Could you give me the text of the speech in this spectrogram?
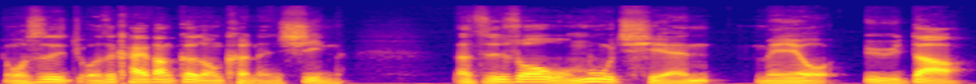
我是我是开放各种可能性，那只是说我目前没有遇到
